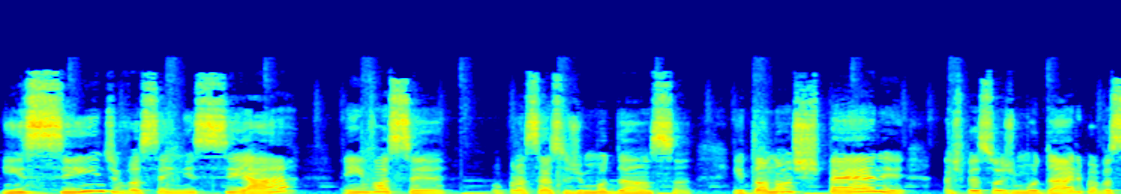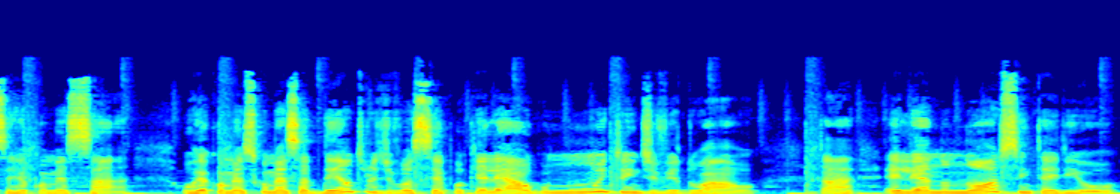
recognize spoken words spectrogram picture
e sim de você iniciar em você o processo de mudança. Então não espere as pessoas mudarem para você recomeçar. O recomeço começa dentro de você porque ele é algo muito individual, tá? Ele é no nosso interior,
